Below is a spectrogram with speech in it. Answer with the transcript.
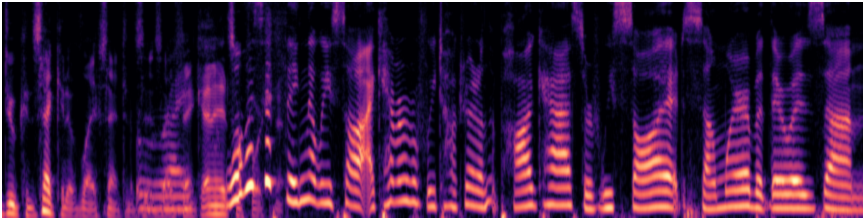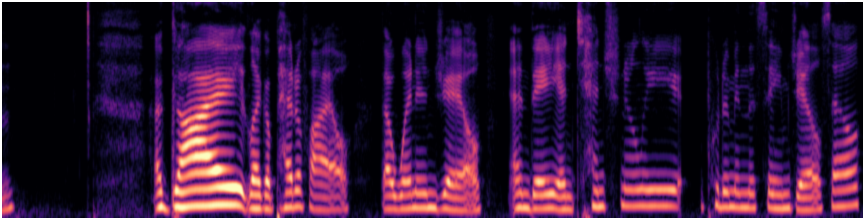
do consecutive life sentences. I think, and it's what was the thing that we saw? I can't remember if we talked about it on the podcast or if we saw it somewhere, but there was um, a guy, like a pedophile, that went in jail and they intentionally put him in the same jail cell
